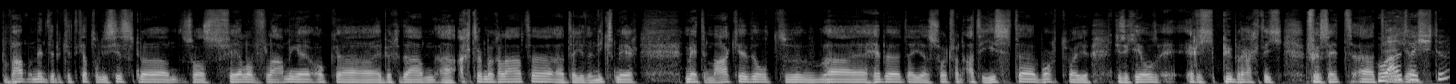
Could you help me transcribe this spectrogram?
bepaald moment heb ik het katholicisme... zoals vele Vlamingen ook uh, hebben gedaan, achter me gelaten. dat je er niks meer mee te maken wilt hebben. Dat je een soort van atheïst wordt. Waar je, je zich heel erg puberachtig verzet Hoe tegen... oud was je toen?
